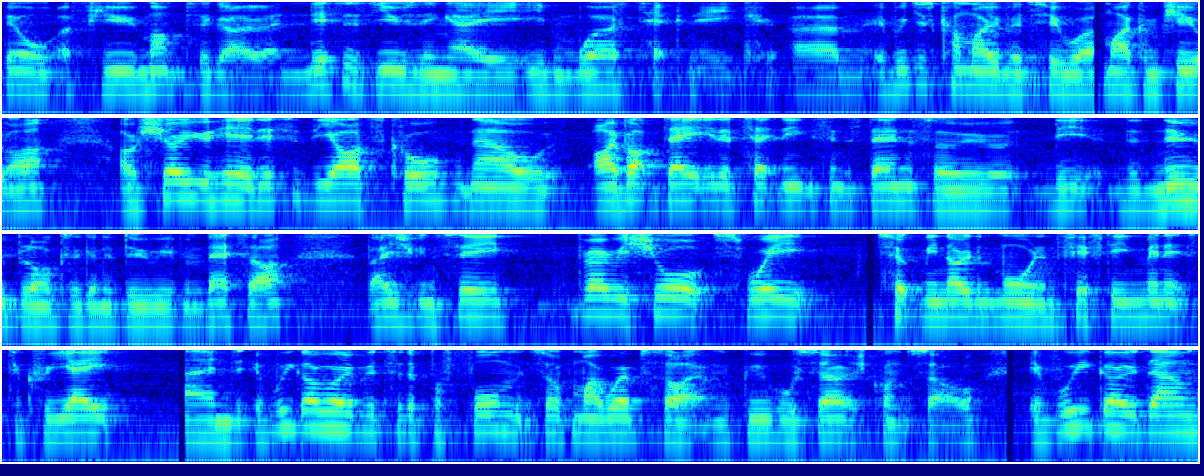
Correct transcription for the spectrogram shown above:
built a few months ago, and this is using a even worse technique. Um, if we just come over to uh, my computer, I'll show you here. This is the article. Now, I've updated the technique since then, so the the new blogs are going to do even better. But as you can see, very short, sweet. Took me no more than 15 minutes to create. And if we go over to the performance of my website on Google Search Console, if we go down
